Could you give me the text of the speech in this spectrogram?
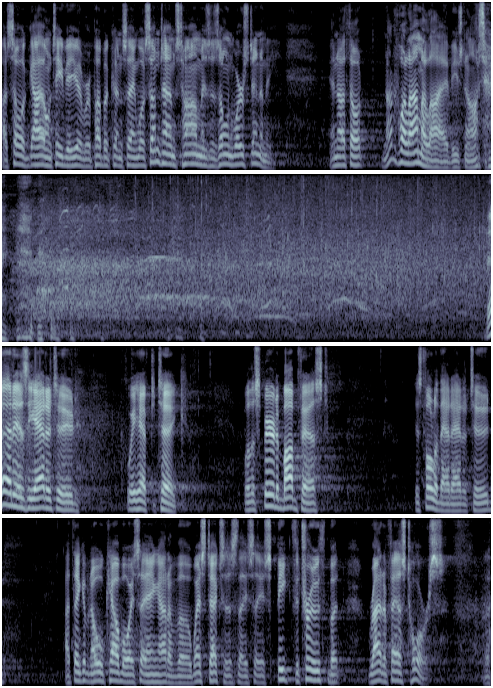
I saw a guy on TV, a Republican, saying, Well, sometimes Tom is his own worst enemy. And I thought, Not while I'm alive, he's not. that is the attitude we have to take. Well, the spirit of Bobfest is full of that attitude. I think of an old cowboy saying out of uh, West Texas, they say, speak the truth, but ride a fast horse.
